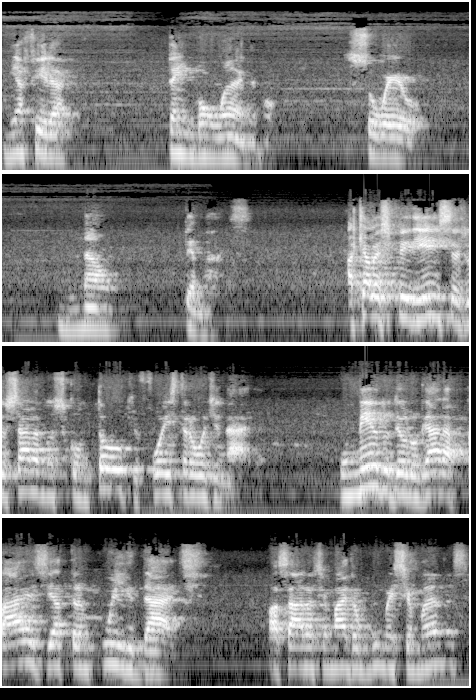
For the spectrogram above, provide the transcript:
Minha filha, tem bom ânimo, sou eu, não temas. Aquela experiência, Jussara nos contou que foi extraordinária. O medo deu lugar à paz e à tranquilidade. Passaram-se mais algumas semanas.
